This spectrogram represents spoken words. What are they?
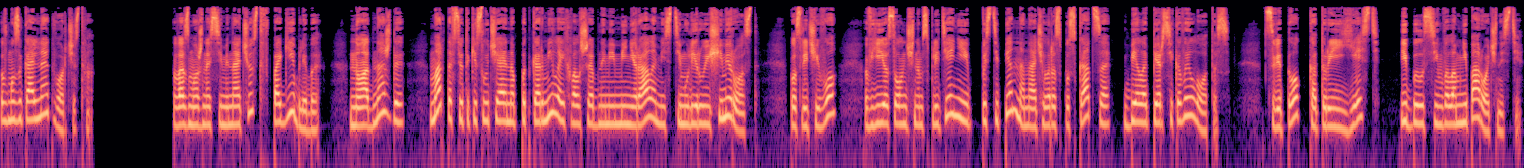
в музыкальное творчество. Возможно, семена чувств погибли бы, но однажды Марта все-таки случайно подкормила их волшебными минералами, стимулирующими рост, после чего в ее солнечном сплетении постепенно начал распускаться белоперсиковый лотос, цветок, который и есть и был символом непорочности.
